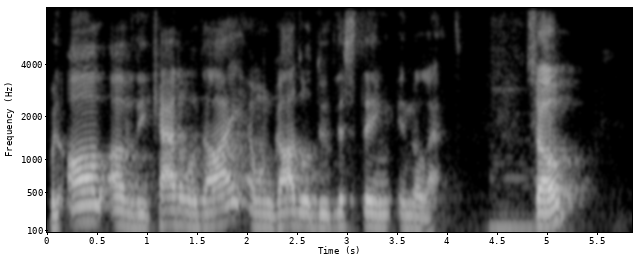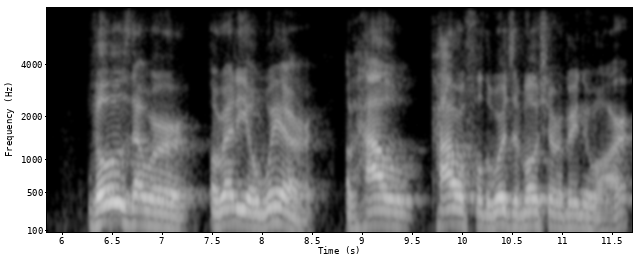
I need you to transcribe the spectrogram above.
when all of the cattle will die and when God will do this thing in the land. So, those that were already aware of how powerful the words of Moshe Rabbeinu are,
